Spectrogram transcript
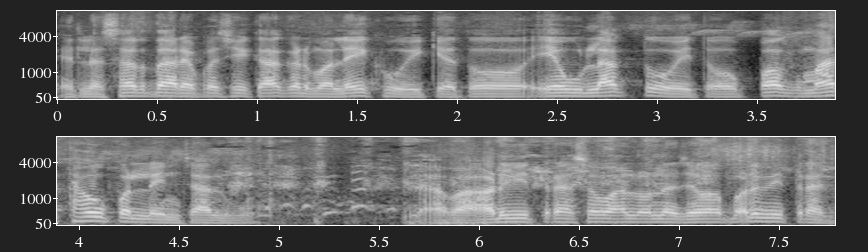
એટલે સરદારે પછી કાગળમાં લખ્યું હોય કે તો એવું લાગતું હોય તો પગ માથા ઉપર લઈને ચાલવું. એટલે આવા અળવિતરા સવાલોના જવાબ અળવિતરા જ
